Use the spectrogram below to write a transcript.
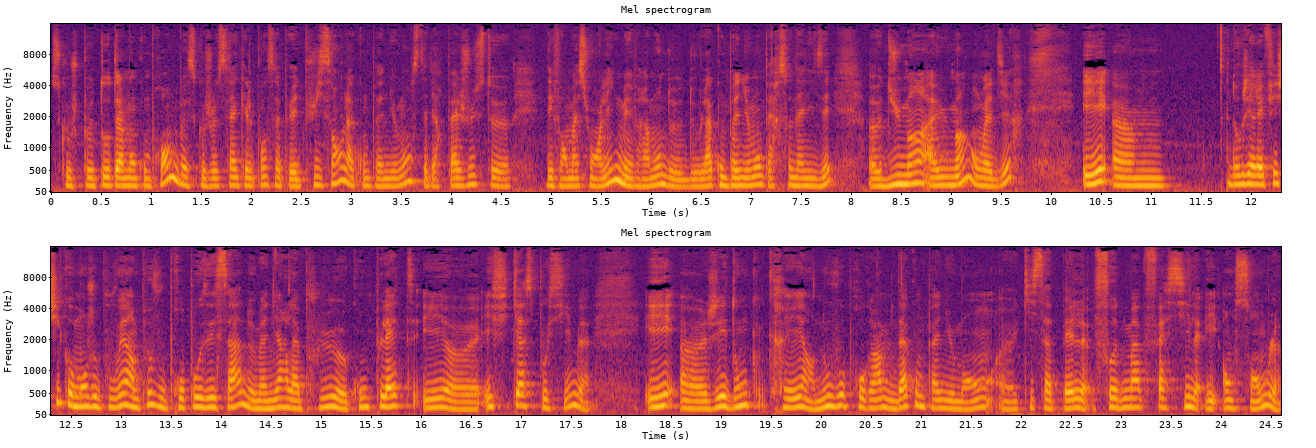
ce que je peux totalement comprendre parce que je sais à quel point ça peut être puissant l'accompagnement, c'est-à-dire pas juste des formations en ligne, mais vraiment de, de l'accompagnement personnalisé, d'humain à humain, on va dire. Et donc j'ai réfléchi comment je pouvais un peu vous proposer ça de manière la plus euh, complète et euh, efficace possible. Et euh, j'ai donc créé un nouveau programme d'accompagnement qui s'appelle FODMAP Facile et Ensemble.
